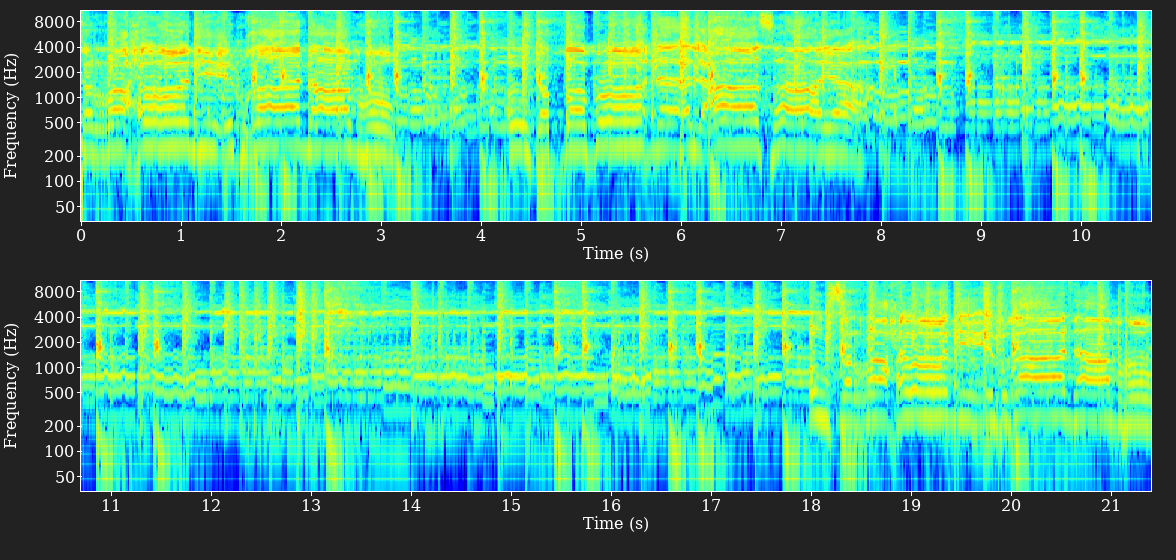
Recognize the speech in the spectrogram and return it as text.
وسرحوني بغنمهم وقضبون العصايا. وسرحوني بغنمهم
